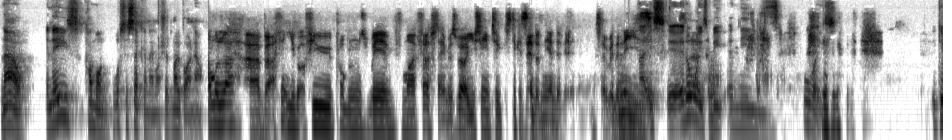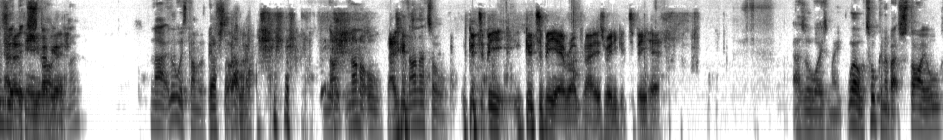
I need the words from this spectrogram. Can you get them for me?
Now, Anise, come on, what's the second name? I should know by now. Amullah, uh, but I think you've got a few problems with my first name as well. You seem to stick a Z on the end of it, so with a knees. No, it'd always be Anise. Always. It gives I you a bit of you're style, you know? No, it'll always come with a bit of That's that, style. No, none at all. No, it's good. None at all. good to be good to be here, Rob. No, it's really good to be here. As always, mate. Well, talking about style,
